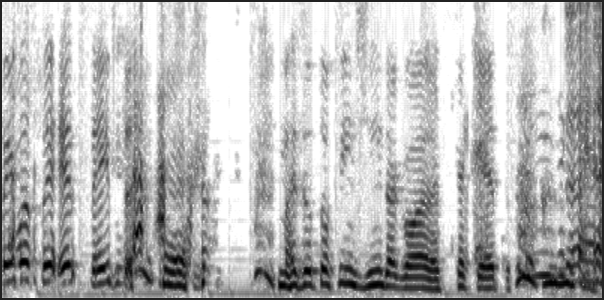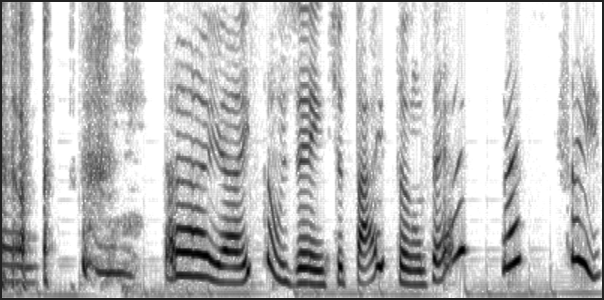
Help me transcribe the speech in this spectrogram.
Nem você respeita. Mas eu tô fingindo agora, fica quieto. ai, ai. Então, gente, Titans é, né? Isso aí.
